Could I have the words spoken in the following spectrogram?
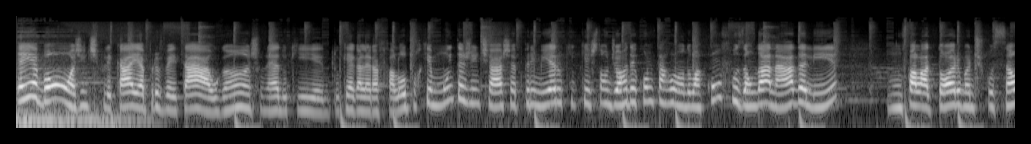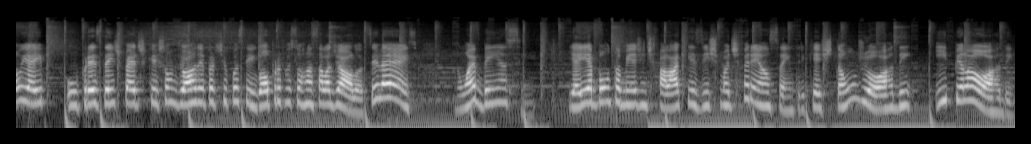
E aí é bom a gente explicar e aproveitar o gancho, né, do que, do que a galera falou, porque muita gente acha, primeiro, que questão de ordem é quando tá rolando uma confusão danada ali, um falatório, uma discussão, e aí o presidente pede questão de ordem para tipo assim, igual o professor na sala de aula, silêncio. Não é bem assim. E aí é bom também a gente falar que existe uma diferença entre questão de ordem e pela ordem.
